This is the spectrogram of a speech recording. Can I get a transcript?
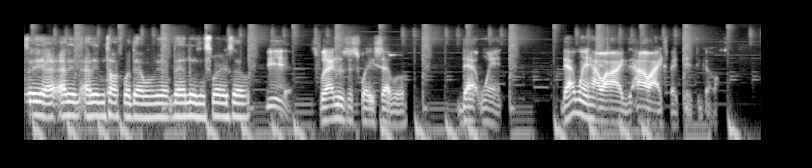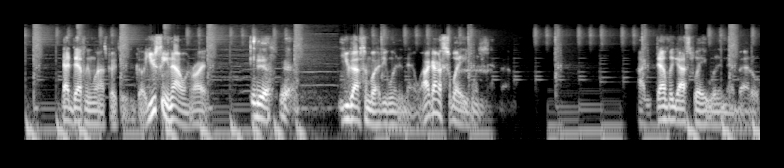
So yeah, I didn't. I didn't talk about that one yet. Bad news and Sway Seven. Yeah, bad news and Sway Seven. That went. That went how I how I expected it to go. That definitely went I expected to go. You seen that one, right? Yeah, yeah. You got somebody winning that one. I got Sway winning that battle. I definitely got Sway winning that battle,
